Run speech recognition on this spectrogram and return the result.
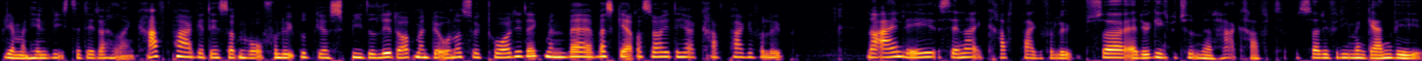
bliver man henvist til det, der hedder en kraftpakke. Det er sådan, hvor forløbet bliver speedet lidt op, man bliver undersøgt hurtigt. Ikke? Men hvad, hvad sker der så i det her kraftpakkeforløb? Når egen læge sender et kraftpakkeforløb, så er det jo ikke ens betydning, at man har kraft. Så er det, fordi man gerne vil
